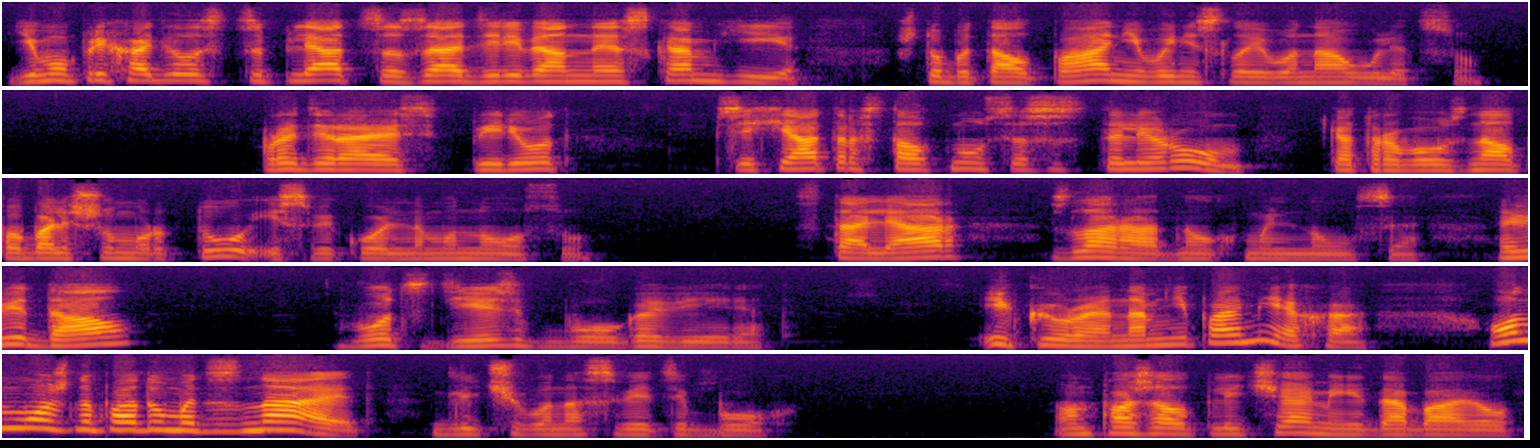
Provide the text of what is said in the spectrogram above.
Ему приходилось цепляться за деревянные скамьи — чтобы толпа не вынесла его на улицу. Продираясь вперед, психиатр столкнулся со столяром, которого узнал по большому рту и свекольному носу. Столяр злорадно ухмыльнулся. «Видал? Вот здесь в Бога верят. И Кюре нам не помеха. Он, можно подумать, знает, для чего на свете Бог». Он пожал плечами и добавил,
